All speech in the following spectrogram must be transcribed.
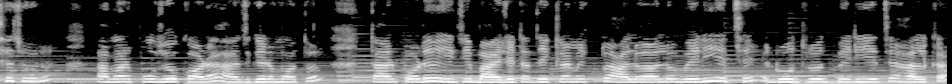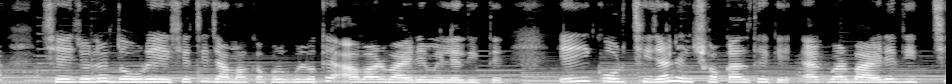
গেছে চলুন আমার পুজো করা আজকের মতন। তারপরে এই যে বাইরেটা দেখলাম, একটু আলো আলো বেরিয়েছে, রোদ রোদ বেরিয়েছে হালকা, সেই জন্য দৌড়ে এসেছি জামা কাপড়গুলোকে আবার বাইরে মেলে দিতে। এই করছি জানেন সকাল থেকে, একবার বাইরে দিচ্ছি,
